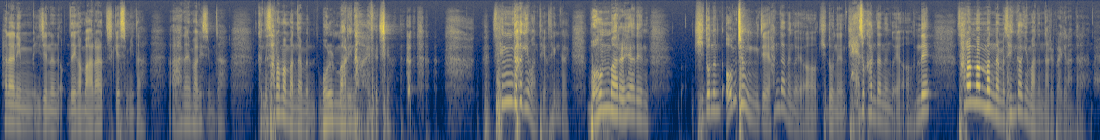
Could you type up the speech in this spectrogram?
하나님 이제는 내가 말하겠습니다. 아, 하나님 하겠습니다. 근데 사람만 만나면 뭘 말이 나와야 될지 생각이 많대요. 생각. 뭔 말을 해야 되는 기도는 엄청 이제 한다는 거예요. 기도는 계속 한다는 거예요. 근데 사람만 만나면 생각이 많은 나를 발견한다는 거예요.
